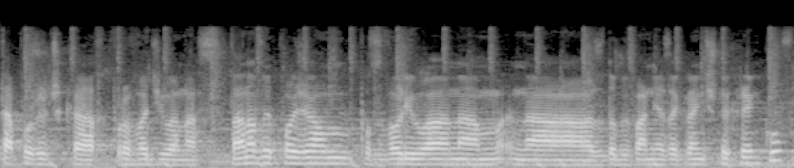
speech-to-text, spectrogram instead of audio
Ta pożyczka wprowadziła nas na nowy poziom, pozwoliła nam na zdobywanie zagranicznych rynków,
